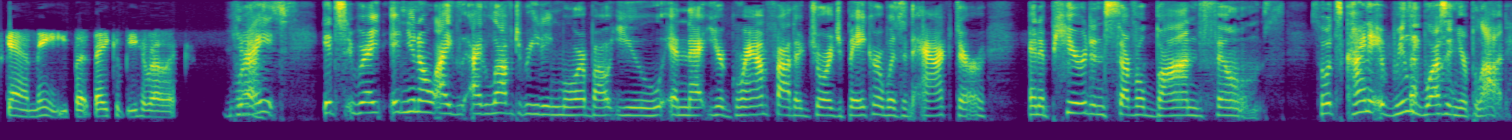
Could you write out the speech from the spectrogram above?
scare me, but they could be heroic. Right. It's right. And you know, I I loved reading more about you and that your grandfather George Baker was an actor and appeared in several Bond films. So it's kind of it really was in your blood.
